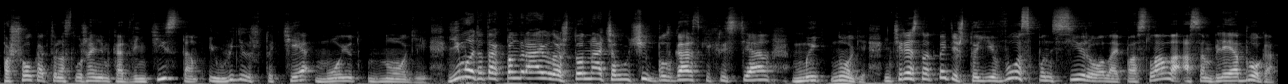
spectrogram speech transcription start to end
пошел как-то на служение к адвентистам и увидел, что те моют ноги. Ему это так понравилось, что начал учить болгарских христиан мыть ноги. Интересно отметить, что его спонсировала и послала Ассамблея Бога.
